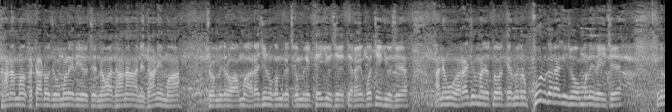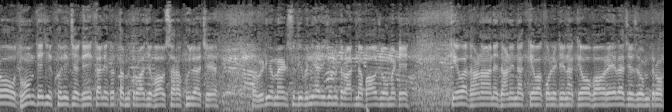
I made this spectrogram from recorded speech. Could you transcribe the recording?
ધાણામાં ઘટાડો જોવા મળી રહ્યો છે. નવા ધાણા અને ધાણીમાં જો મિત્રો આમાં હરાજીનું કામકાજ કમ્પ્લીટ થઈ ગયું છે, અત્યારે અહીં પહોંચી ગયું છે. અને હું હરાજીમાં જતો અત્યારે મિત્રો ફૂલ ગરાગી જોવા મળી રહી છે. મિત્રો, ધોમ તેજી ખુલી છે. ગઈકાલે કરતાં મિત્રો આજે ભાવ સારા ખુલ્યા છે. તો વીડિયો માઇન્ડ સુધી બન્યા રહીજો મિત્રો. આજના ભાવ જોવા માટે કેવા ધાણા અને ધાણીના કેવા ક્વોલિટીના કેવા ભાવ રહેલા છે જો મિત્રો.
